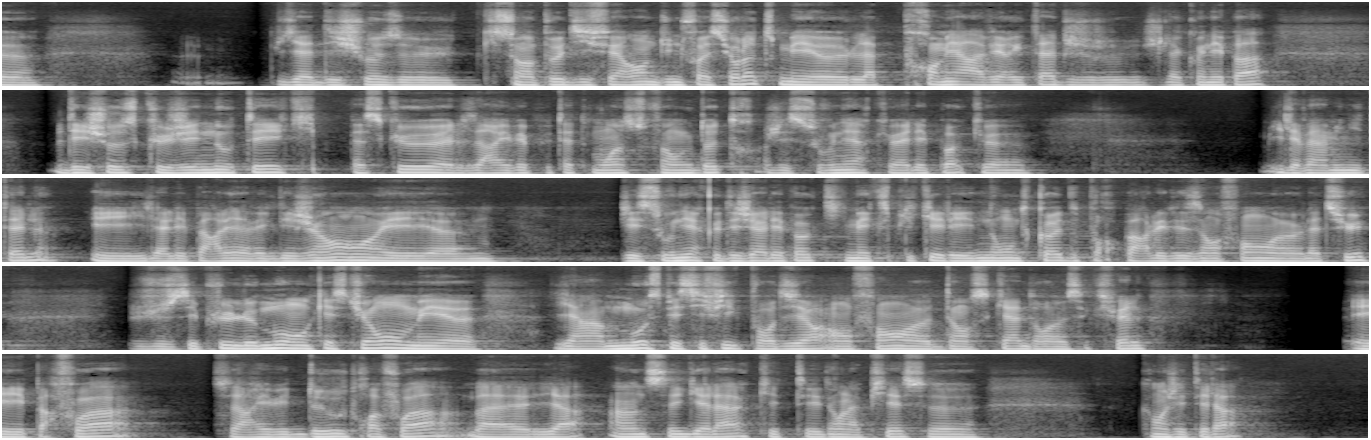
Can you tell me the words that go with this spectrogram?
Euh, il y a des choses euh, qui sont un peu différentes d'une fois sur l'autre, mais la première à véritable, je, ne la connais pas. Des choses que j'ai notées qui, parce qu'elles arrivaient peut-être moins souvent que d'autres. J'ai souvenir qu'à l'époque, il avait un Minitel et il allait parler avec des gens et j'ai souvenir que déjà à l'époque, il m'expliquait les noms de code pour parler des enfants euh, là-dessus. Je sais plus le mot en question, mais euh, il y a un mot spécifique pour dire enfant euh, dans ce cadre sexuel. Et parfois, ça arrivait deux ou trois fois, bah, il y a un de ces gars-là qui était dans la pièce quand j'étais là,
